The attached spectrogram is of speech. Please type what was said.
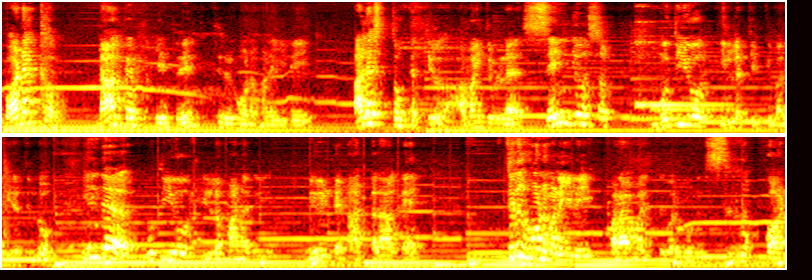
வணக்கம். நாங்கள் இன்று திருகோணமலையிலே அலஸ் தோட்டத்தில் அமைந்துள்ள சென்ட் ஜோசப் முதியோர் இல்லத்திற்கு வருகிறதுள்ளோம். இந்த முதியோர் இல்லமானது நீண்ட நாட்களாக திருகோணமலையிலே பராமரித்து வரும் ஒரு சிறப்பான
